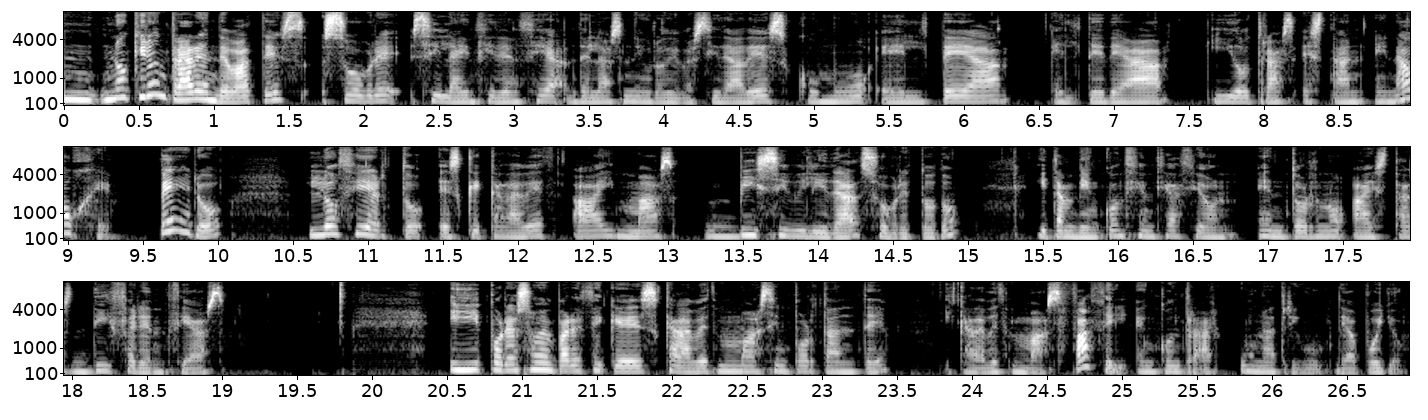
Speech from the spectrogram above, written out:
no quiero entrar en debates sobre si la incidencia de las neurodiversidades como el TEA, el TDA y otras están en auge, pero lo cierto es que cada vez hay más visibilidad sobre todo y también concienciación en torno a estas diferencias. Y por eso me parece que es cada vez más importante y cada vez más fácil encontrar una tribu de apoyo.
